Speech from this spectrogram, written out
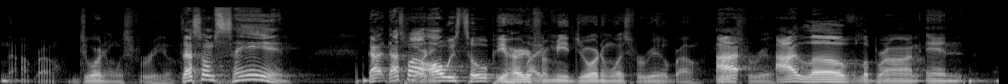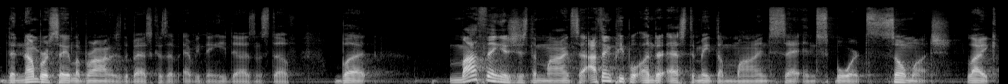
nah, bro, Jordan was for real. That's what I'm saying. That, that's why I always told people. You heard like, it from me. Jordan was for real, bro. He I, was for real. I love LeBron, and the numbers say LeBron is the best because of everything he does and stuff. But my thing is just the mindset. I think people underestimate the mindset in sports so much. Like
